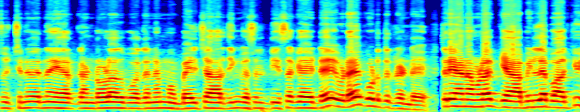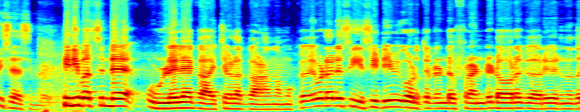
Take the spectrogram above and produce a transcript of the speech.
സ്വിച്ചിന് വരുന്ന എയർ കൺട്രോൾ അതുപോലെ തന്നെ മൊബൈൽ ചാർജിംഗ് ഫെസിലിറ്റീസ് ഒക്കെ ആയിട്ട് ഇവിടെ കൊടുത്തിട്ടുണ്ട്. ഇത്രയാണ് നമ്മുടെ ക്യാബിനിലെ ബാക്കി വിശേഷങ്ങൾ. ഇനി ബസ്സിന്റെ ഉള്ളിലെ കാഴ്ചകളൊക്കെ കാണാം. നമുക്ക് ഇവിടെ ഒരു സി സി ടി വി കൊടുത്തിട്ടുണ്ട്. ഫ്രണ്ട് ഡോറ് കയറി വരുന്നത്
